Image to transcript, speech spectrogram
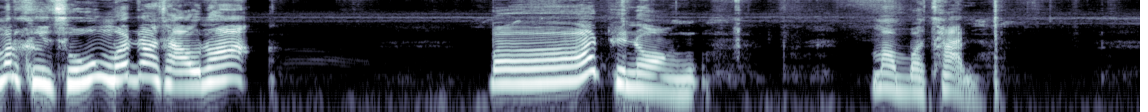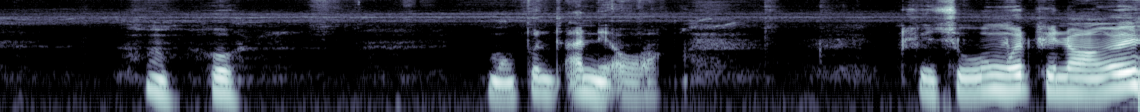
มันขึ้นสูงเหมือนน้องเถาเนาะเปิดพี่น้องมาบ่ทันมโหมองเพิ่นอันนี้ออก ขึ้นสูงเหมือนพี่น้องเอ้ย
